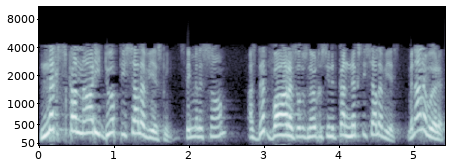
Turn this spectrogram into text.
Niks kan na die doop dieselfde wees nie. Stem julle saam? As dit waar is wat ons nou gesien het, kan niks dieselfde wees. Met ander woorde,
